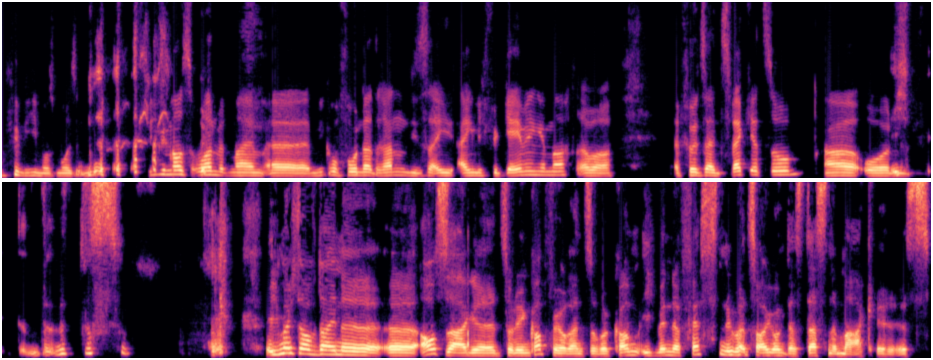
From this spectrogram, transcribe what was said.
Micky Maus Mäuse, Micky Maus Ohren mit meinem, äh, Mikrofon da dran. Die ist ei eigentlich für Gaming gemacht, aber erfüllt seinen Zweck jetzt so. Äh, Ich und d das ich möchte auf deine, äh, Aussage zu den Kopfhörern zurückkommen. Ich bin der festen Überzeugung, dass das 'ne Marke ist.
